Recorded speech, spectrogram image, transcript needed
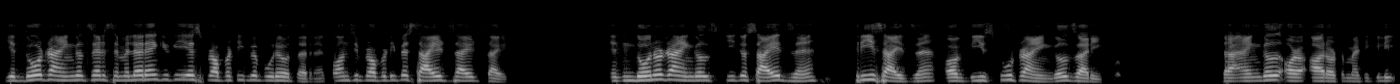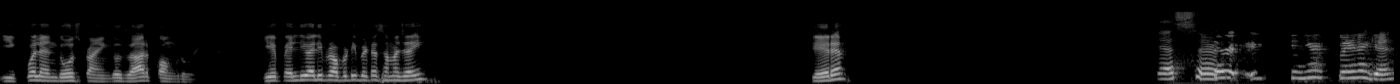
ये दो ट्राइंगल सर सिमिलर हैं क्योंकि ये इस प्रॉपर्टी पे पूरे उतर रहे हैं। कौन सी प्रॉपर्टी पे? साइड साइड साइड इन दोनों ट्राइंगल्स की जो साइड्स हैं थ्री साइड्स हैं of these two triangles are equal the angle और are automatically equal and those triangles are congruent ये पहली वाली प्रॉपर्टी बेटा समझ आई? क्लियर है? Yes, sir. sir, can you explain again?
